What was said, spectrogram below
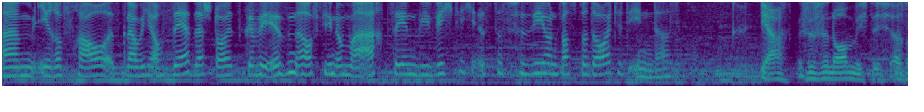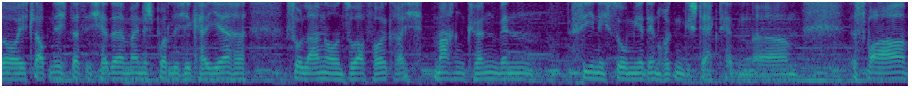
Ähm, ihre Frau ist, glaube ich, auch sehr, sehr stolz gewesen auf die Nummer 18. Wie wichtig ist das für Sie und was bedeutet Ihnen das? Ja, es ist enorm wichtig. Also ich glaube nicht, dass ich hätte meine sportliche Karriere so lange und so erfolgreich machen können, wenn sie nicht so mir den Rücken gestärkt hätten. Ähm, es war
